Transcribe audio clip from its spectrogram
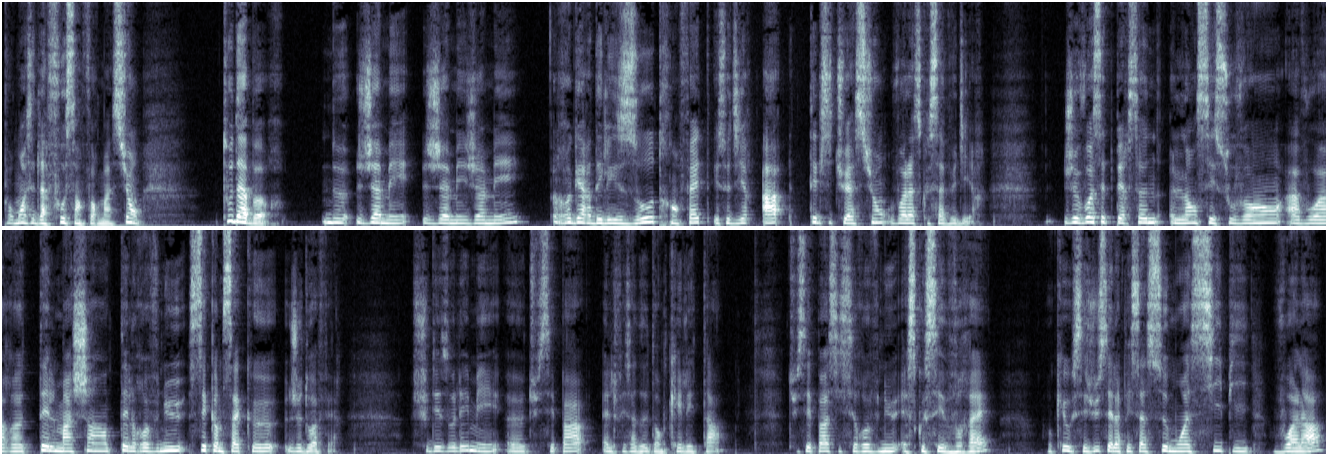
Pour moi, c'est de la fausse information. Tout d'abord, ne jamais, jamais, jamais regarder les autres en fait et se dire ah telle situation, voilà ce que ça veut dire. Je vois cette personne lancer souvent, avoir tel machin, tel revenu, c'est comme ça que je dois faire. Je suis désolée, mais euh, tu sais pas, elle fait ça dans quel état? Tu sais pas si c'est revenu, est-ce que c'est vrai? Ok, ou c'est juste elle a fait ça ce mois-ci, puis voilà.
